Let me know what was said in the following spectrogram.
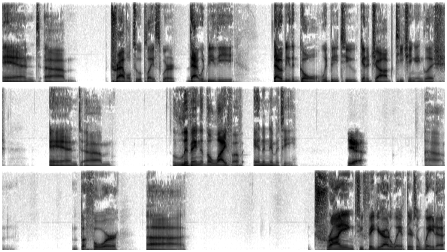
and um, travel to a place where that would be the that would be the goal would be to get a job teaching English and um, living the life of anonymity. Yeah. Um, before uh, trying to figure out a way if there's a way to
